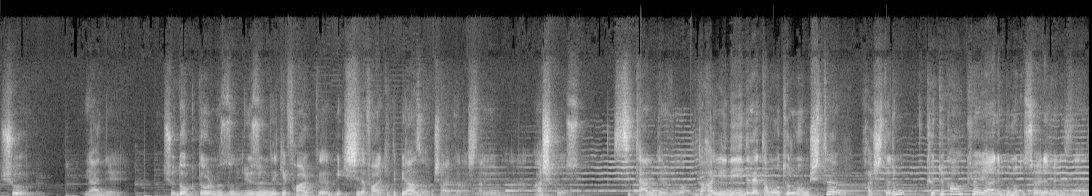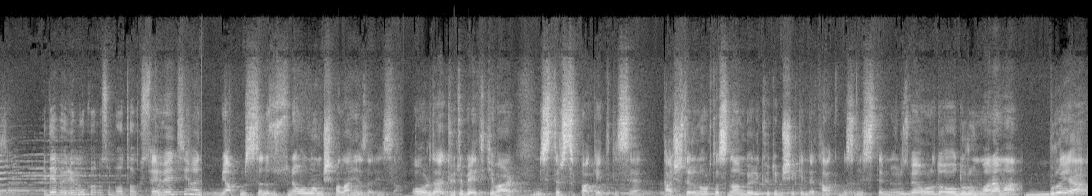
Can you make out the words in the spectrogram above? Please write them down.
Şu yani şu doktorunuzun yüzündeki farkı bir kişi de fark edip yazmamış arkadaşlar yorumlara. Aşk olsun. Sitemdir bu. Daha yeniydi ve tam oturmamıştı. Kaşlarım kötü kalkıyor yani bunu da söylemeniz lazım. Bir de bölümün konusu botoks. Evet yani yapmışsanız üstüne olmamış falan yazar insan. Orada kötü bir etki var. Mr. Spock etkisi. Taşların ortasından böyle kötü bir şekilde kalkmasını istemiyoruz ve orada o durum var ama buraya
